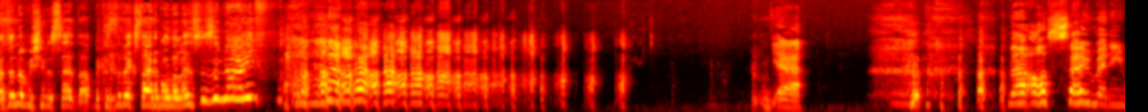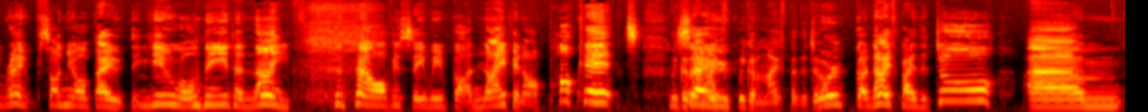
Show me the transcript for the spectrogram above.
I don't know if we should have said that because the next item on the list is a knife. Yeah. there are so many ropes on your boat that you will need a knife. Now, obviously, we've got a knife in our pocket. We got so, a knife. We got a knife by the door. got a knife by the door. Um,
